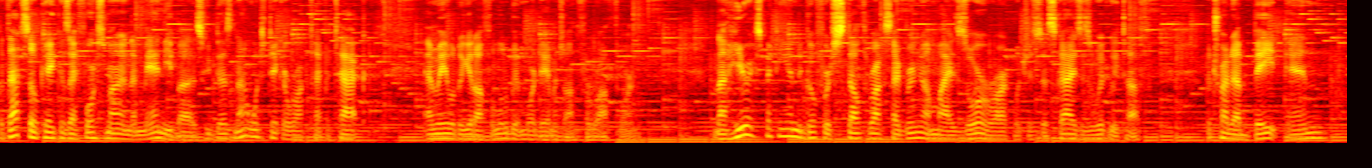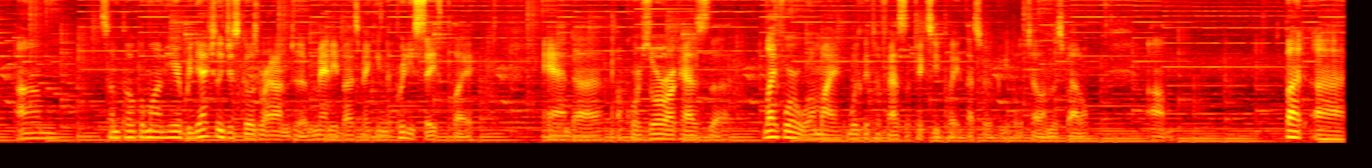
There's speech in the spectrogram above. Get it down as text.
But that's okay because I force him out into Mandibuzz, who does not want to take a rock type attack, and I'm able to get off a little bit more damage on Ferrothorn. Now here, expecting him to go for Stealth Rocks, I bring out my Zoroark, which is disguised as Wigglytuff, to try to bait in um, some Pokemon here, but he actually just goes right on to Mandibuzz, making a pretty safe play. And, uh, of course, Zoroark has the Life Orb, while my Wigglytuff has the Pixie Plate. That's what we'll be able to tell in this battle. Um, but, uh,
